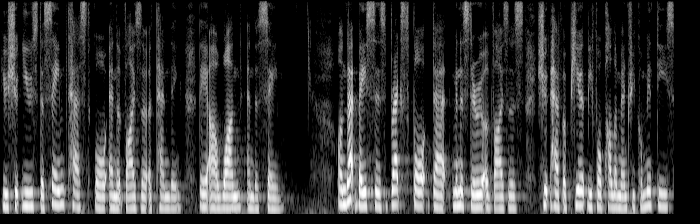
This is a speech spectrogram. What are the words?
you should use the same test for an advisor attending. They are one and the same. On that basis, Bracks thought that ministerial advisors should have appeared before parliamentary committees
